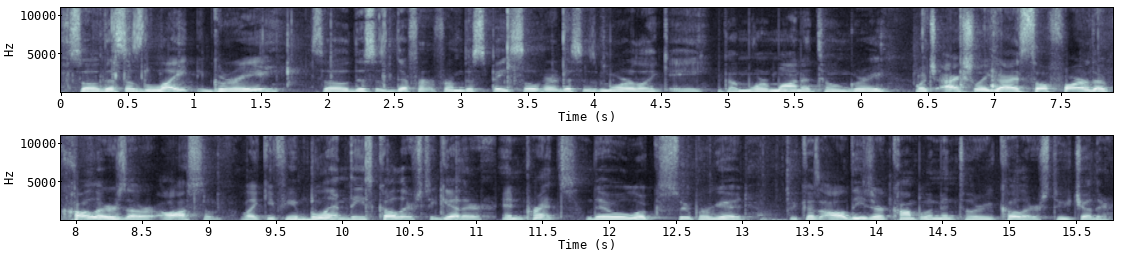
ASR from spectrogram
So this is light gray. So this is different from the space silver. This is more like a, like a more monotone gray, which actually guys, so far the colors are awesome. Like if you blend these colors together in prints, they will look super good because all these are complementary colors to each other.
